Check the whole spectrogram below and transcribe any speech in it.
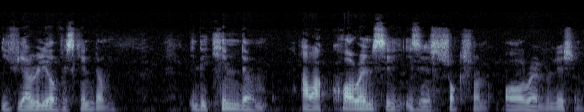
If you are really of His kingdom, in the kingdom, our currency is instruction or revelation.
